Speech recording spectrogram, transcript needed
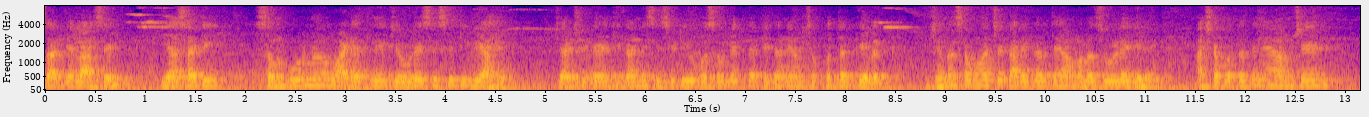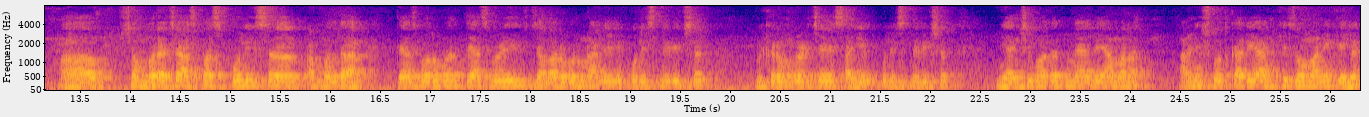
जागेला असेल यासाठी संपूर्ण वाड्यातले जेवढे सी सी टी व्ही आहेत ज्या ठिकाणी ठिकाणी सी सी टी व्ही बसवलेत त्या ठिकाणी आमचं पथक गेलं. जनसंवादचे कार्यकर्ते आम्हाला जुळले गेले. अशा पद्धतीने आमचे शंभराच्या आसपास पोलीस अंमलदार त्याचबरोबर त्याचवेळी जव्हारवरून आलेले पोलीस निरीक्षक विक्रमगडचे सहाय्यक पोलीस निरीक्षक यांची मदत मिळाली आम्हाला आणि शोधकार्य आणखी जोमाने केलं.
